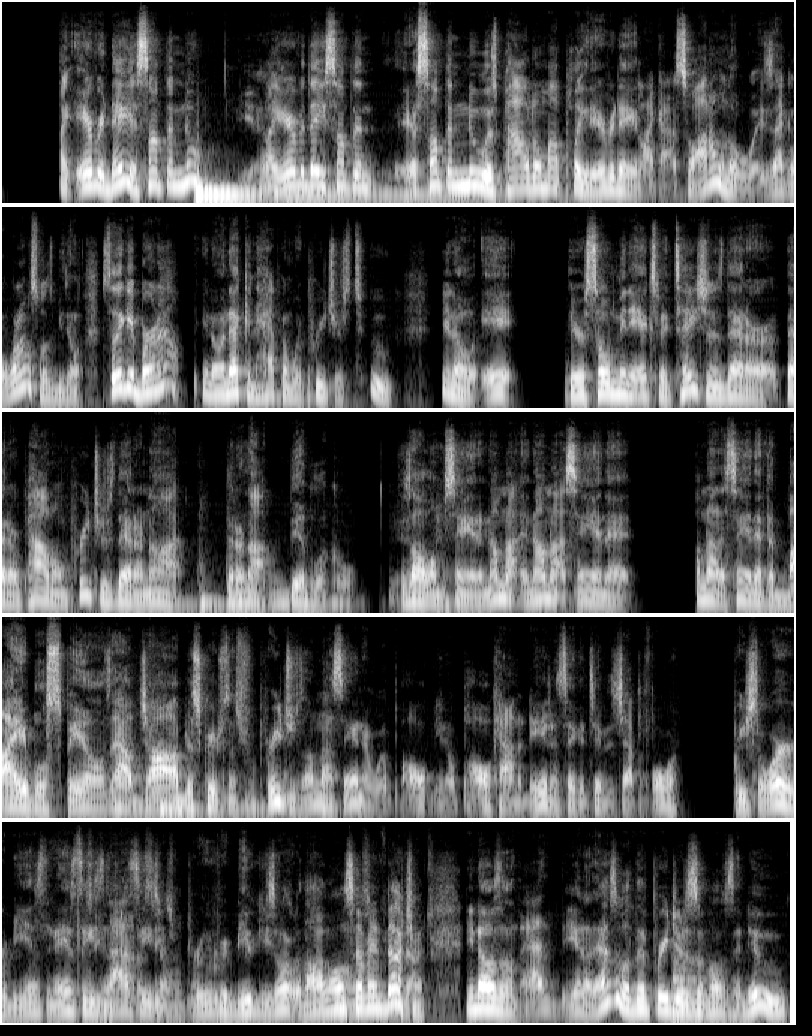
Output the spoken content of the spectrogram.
Like every day is something new. Yeah. Like every day, something something new is piled on my plate every day. Like I, so, I don't know exactly what I'm supposed to be doing. So they get burnt out, you know, and that can happen with preachers too. You know, it there are so many expectations that are that are piled on preachers that are not that are not biblical. Is all I'm saying, and I'm not and I'm not saying that I'm not saying that the Bible spells out job descriptions for preachers. I'm not saying that. Well, Paul, you know, Paul kind of did in Second Timothy chapter four. Preach the word, be instant in season, out of season, reprove, rebuke, exhort with all long suffering induction. You know, so that you know that's what the preacher is supposed to do.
